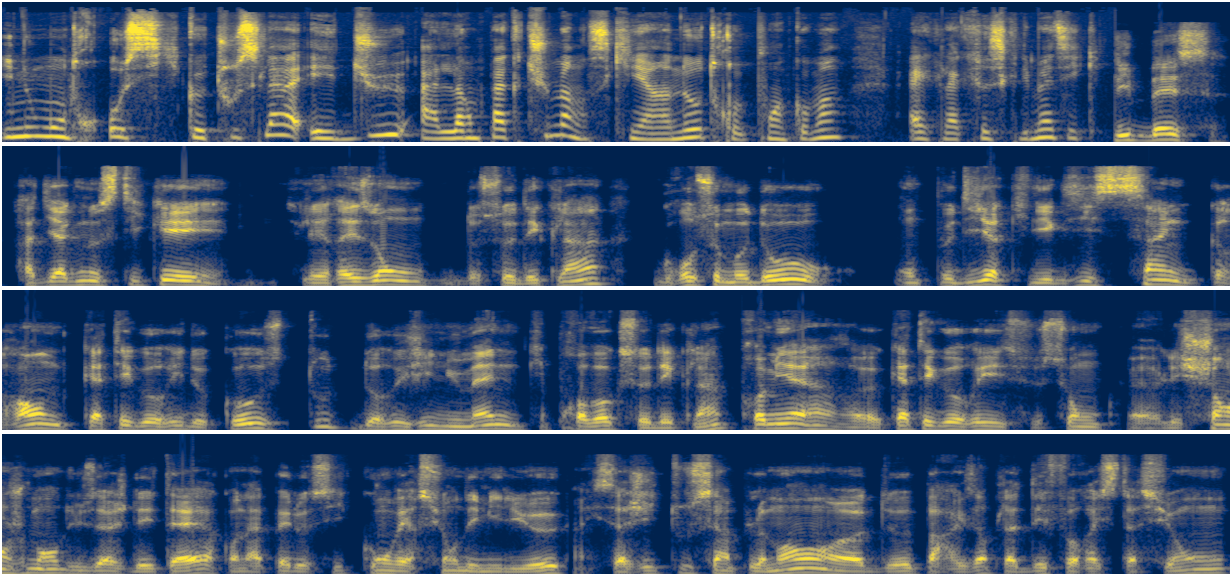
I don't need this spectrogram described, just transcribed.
Ils nous montrent aussi que tout cela est dû à l'impact humain, ce qui est un autre point commun avec la crise climatique. L'IBES a diagnostiqué les raisons de ce déclin. Grosso modo, on peut dire qu'il existe cinq grandes catégories de causes, toutes d'origine humaine, qui provoquent ce déclin. Première euh, catégorie, ce sont euh, les changements d'usage des terres, qu'on appelle aussi conversion des milieux. Il s'agit tout simplement euh, de, par exemple, la déforestation,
